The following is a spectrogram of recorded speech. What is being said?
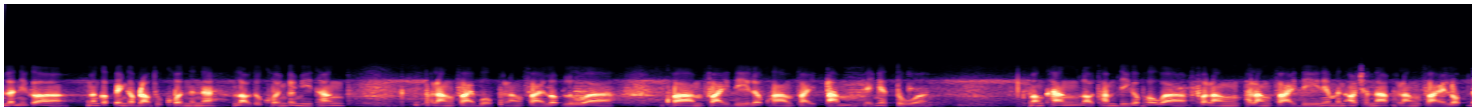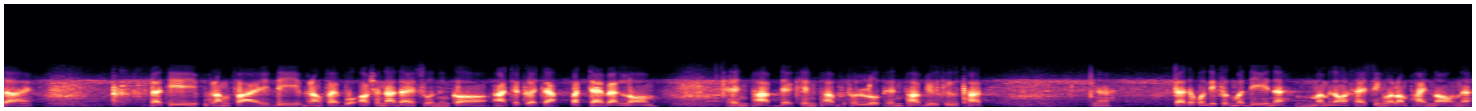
แล้วนี่ก็มันก็เป็นกับเราทุกคนนะนะเราทุกคนก็มีทั้งพลังฝ่ายบวก พลังฝ่ายลบหรือว่าความฝ่ายดีและความฝ่ายต่ำเป็นแค่ตัว บางครั้งเราทำดีก็เพราะว่าพลังพลังฝ่ายดีเนี่ยมันเอาชนะพลังฝ่ายลบได้ และที่พลังฝ่ายดีพลังฝ่ายบวกเอาชนะได้ส่วนหนึ่งก็อาจจะเกิดจากปัจจัยแวดล้อม เห็นภาพเด็กเห็นภาพพุทธรูปเห็นภาพวิวทิวทัศน์นะแต่ถ้าคนที่ฝึกมาดีนะมันไม่ต้องอาศัยสิ่งแวดล้อมภายนอกนะ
